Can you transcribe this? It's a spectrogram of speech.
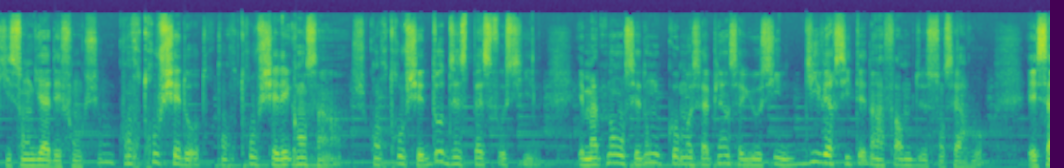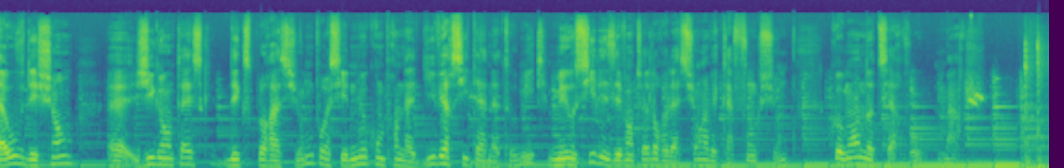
qui sont liés à des fonctions qu'on retrouve chez d'autres, qu'on retrouve chez les grands singes, qu'on retrouve chez d'autres espèces fossiles. Et maintenant, on sait donc qu'Homo sapiens a eu aussi une diversité dans la forme de son cerveau. Et ça ouvre des champs euh, gigantesques d'exploration pour essayer de mieux comprendre la diversité anatomique, mais aussi les éventuelles relations avec la fonction, comment notre cerveau marche.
